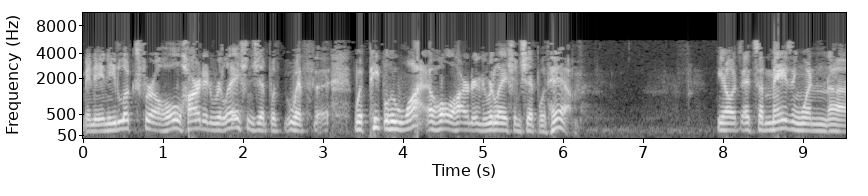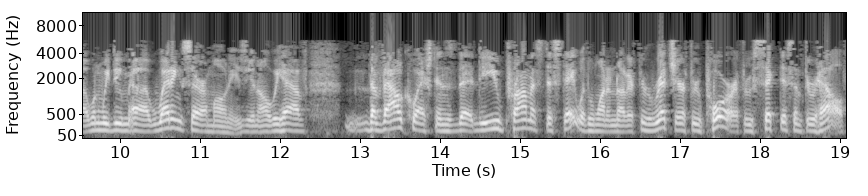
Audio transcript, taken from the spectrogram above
And, and He looks for a wholehearted relationship with with uh, with people who want a wholehearted relationship with Him. You know, it's it's amazing when uh, when we do uh, wedding ceremonies. You know, we have the vow questions that do you promise to stay with one another through rich or through poor, through sickness and through health.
